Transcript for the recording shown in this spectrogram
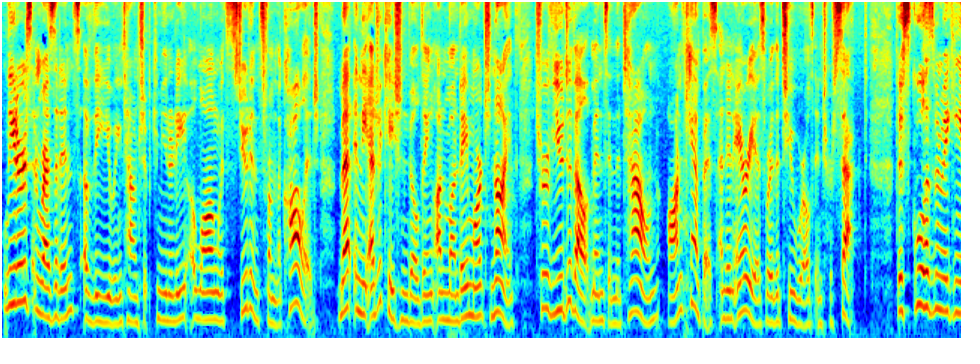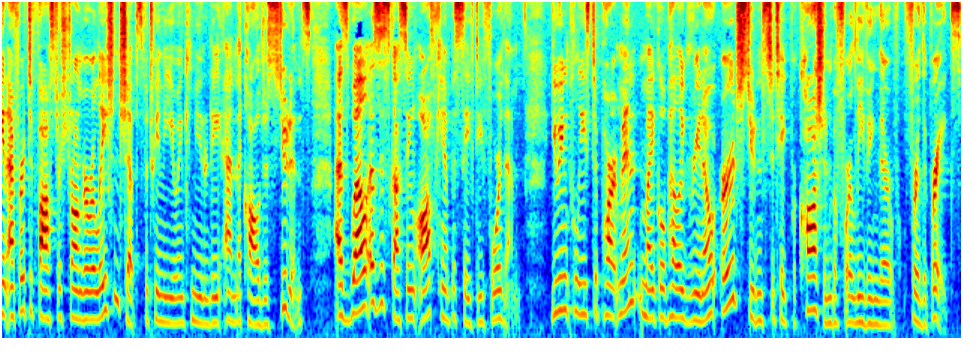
Leaders and residents of the Ewing Township community, along with students from the college, met in the Education Building on Monday, March 9th to review developments in the town, on campus, and in areas where the two worlds intersect. The school has been making an effort to foster stronger relationships between the Ewing community and the college's students, as well as discussing off-campus safety for them. Ewing Police Department Michael Pellegrino urged students to take precaution before leaving there for the breaks,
